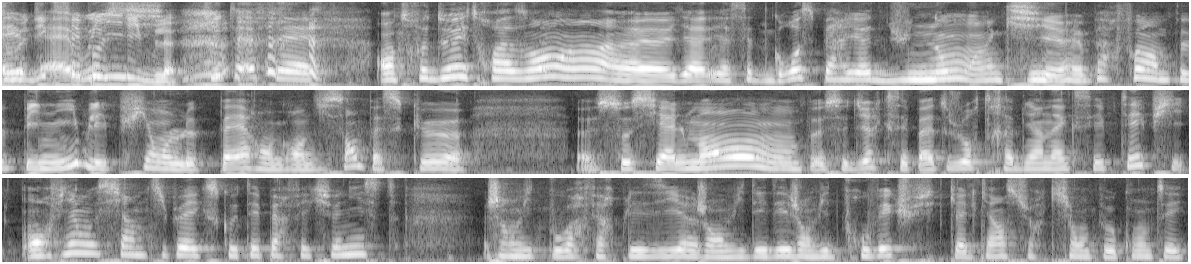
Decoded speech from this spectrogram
Je me dis que c'est eh possible. Tout à fait. Entre deux et trois ans, hein, euh, il y, a cette grosse période du non hein, qui est parfois un peu pénible et puis on le perd en grandissant parce que euh, socialement, on peut se dire que c'est pas toujours très bien accepté. Puis on revient aussi un petit peu avec ce côté perfectionniste. J'ai envie de pouvoir faire plaisir, j'ai envie d'aider, j'ai envie de prouver que je suis quelqu'un sur qui on peut compter.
